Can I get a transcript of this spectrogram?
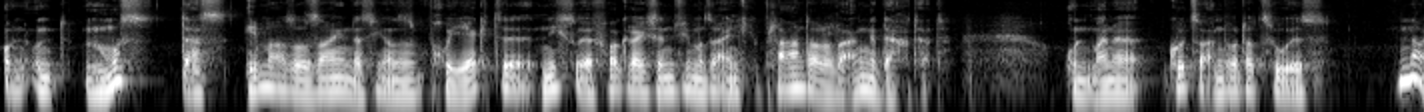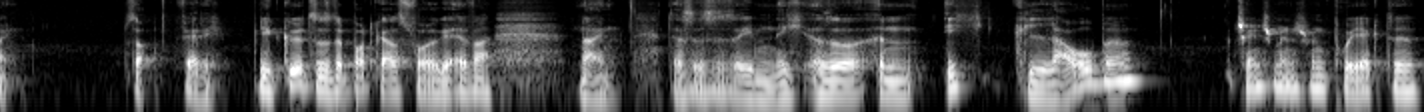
und, und muss das immer so sein, dass unsere Projekte nicht so erfolgreich sind, wie man sie eigentlich geplant hat oder angedacht hat? Und meine kurze Antwort dazu ist nein. So, fertig. Die kürzeste Podcast-Folge ever. Nein, das ist es eben nicht. Also ähm, ich glaube, Change Management-Projekte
